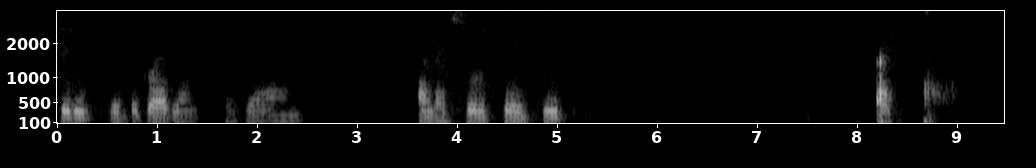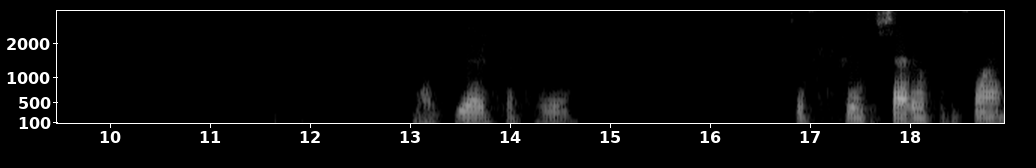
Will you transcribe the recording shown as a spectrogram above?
Fill it with the gradient again, and I should place it right here. It's okay. Just create a shadow for this one.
